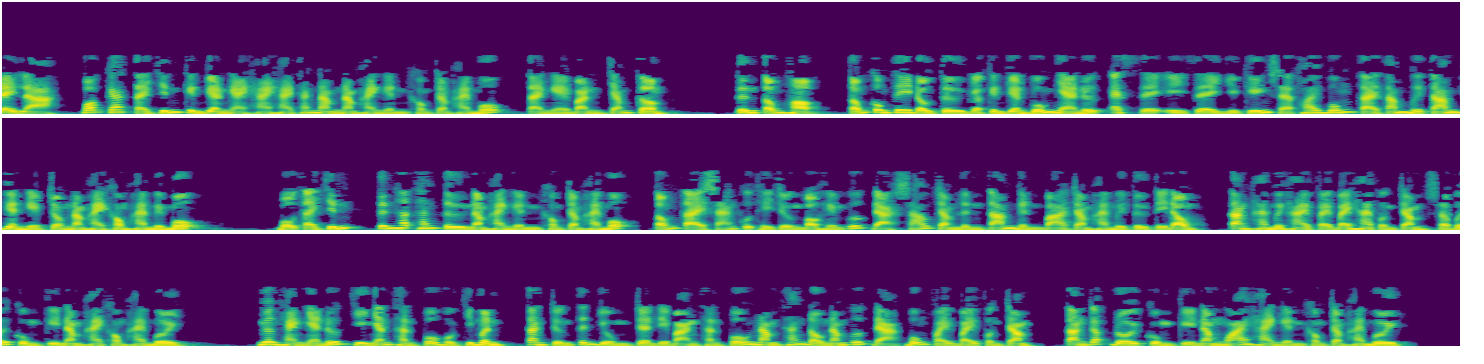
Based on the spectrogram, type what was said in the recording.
Đây là podcast tài chính kinh doanh ngày 22 tháng 5 năm 2021 tại nghệ banh.com. Tin tổng hợp, Tổng công ty đầu tư và kinh doanh vốn nhà nước SCIC dự kiến sẽ thoái vốn tại 88 doanh nghiệp trong năm 2021. Bộ Tài chính, tính hết tháng 4 năm 2021, tổng tài sản của thị trường bảo hiểm ước đạt 608.324 tỷ đồng, tăng 22,72% so với cùng kỳ năm 2020. Ngân hàng Nhà nước chi nhánh thành phố Hồ Chí Minh, tăng trưởng tín dụng trên địa bàn thành phố 5 tháng đầu năm ước đạt 4,7%, tăng gấp đôi cùng kỳ năm ngoái 2020.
